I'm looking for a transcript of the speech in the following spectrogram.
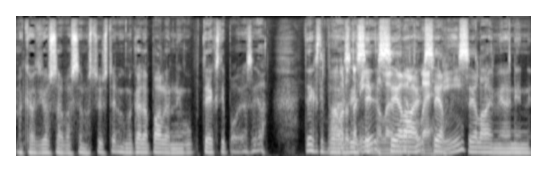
Mä käytin jossain vaiheessa sellaista systeemiä, kun mä käytän paljon niin kuin tekstipohjaisia, tekstipohjaisia se, sela, se, niin. selaimia, niin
